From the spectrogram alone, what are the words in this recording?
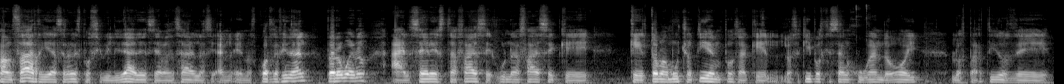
fanfarrias, grandes posibilidades de avanzar en, los cuartos de final, pero bueno, al ser esta fase una fase que, que toma mucho tiempo, o sea que los equipos que están jugando hoy los partidos de,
